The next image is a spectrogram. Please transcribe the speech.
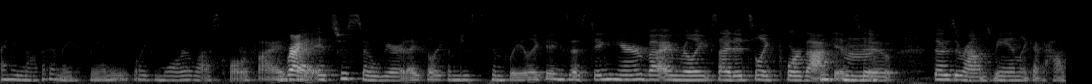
I mean, not that it makes me any like more or less qualified, Right. But it's just so weird. I feel like I'm just simply like existing here, but I'm really excited to like pour back Mhm. into those around me and like I've had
